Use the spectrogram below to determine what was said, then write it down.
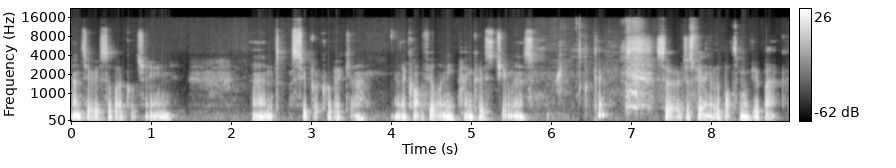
anterior cervical chain, and supraclavicular. And I can't feel any Pancoast tumors. Okay, so just feeling at the bottom of your back,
